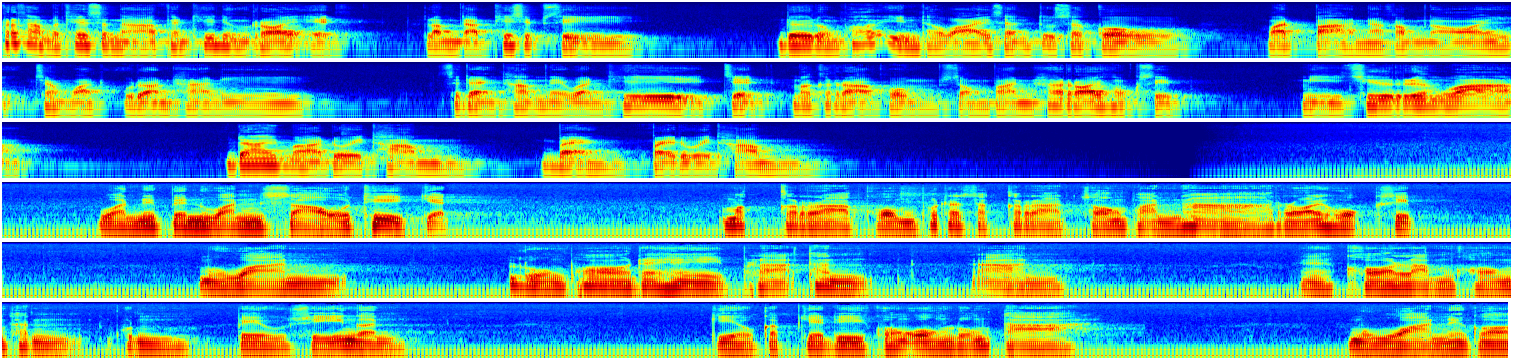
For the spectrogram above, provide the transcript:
พระธรรมเทศนาแผ่นที่ 101 ลำดับที่ 14 โดยหลวงพ่ออินถวายสันตุสโก วัดป่านาคำน้อย จังหวัดอุดรธานี แสดงธรรมในวันที่ 7 มกราคม 2560 มีชื่อเรื่องว่า ได้มาโดยธรรม แบ่งไปโดยธรรม วันนี้เป็นวันเสาร์ที่เจ็ดมกราคมพุทธศักราช 2560 เมื่อวานหลวงพ่อได้ให้พระท่านอ่านคอลำของท่านคุณเปลวสีเงิน เกี่ยวกับเจดีย์ขององค์หลวงตาเมื่อวานนี้ก็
